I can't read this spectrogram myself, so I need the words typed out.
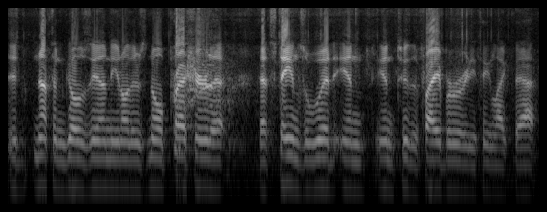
it, nothing goes in, you know, there's no pressure that, that stains the wood in, into the fiber or anything like that.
